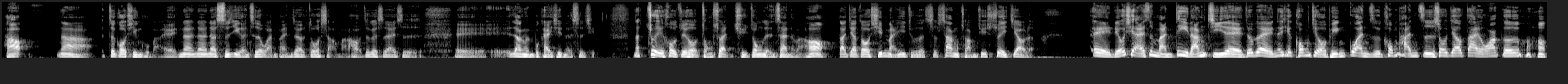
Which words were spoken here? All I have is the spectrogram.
好，那这够辛苦吧？哎，那那那十几个人吃的碗盘，知道多少嘛？哈，这个实在是，诶，让人不开心的事情。那最后最后总算曲终人散了嘛？哈，大家都心满意足的是上床去睡觉了。哎，留下来是满地狼藉的，对不对？那些空酒瓶、罐子、空盘子、塑胶袋、挖哥，哈，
